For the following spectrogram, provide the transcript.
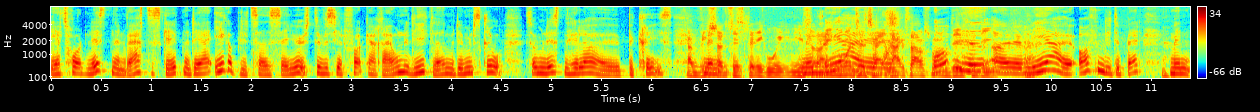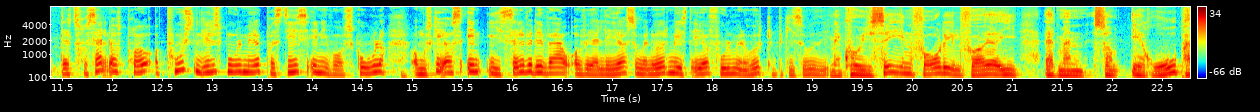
Jeg tror, at næsten den værste skæbne, det er ikke at blive taget seriøst. Det vil sige, at folk er revne ligeglade med det, man skriver, så man næsten hellere øh, bekriges. Jamen, vi er sådan set slet ikke uenige, så der er ingen grund til at tage en lang slagsmål om det. Fordi... og øh, mere øh, offentlig debat, men der trods alt også prøve at puste en lille smule mere prestige ind i vores skoler, og måske også ind i selve det værv at være lærer, som er noget af det mest ærefulde, man overhovedet kan begive sig ud i. Men kunne I se en fordel for jer i, at man som Europa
